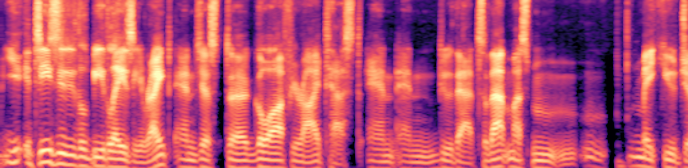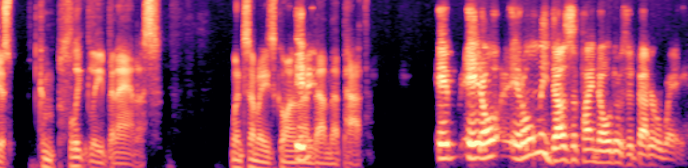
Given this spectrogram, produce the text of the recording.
it's easy to be lazy, right? And just uh, go off your eye test and and do that. So that must m- make you just completely bananas when somebody's going it, down that path. It, it it only does if I know there's a better way.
